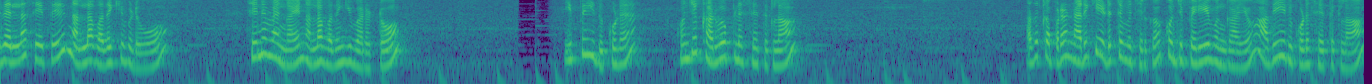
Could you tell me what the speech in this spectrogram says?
இதெல்லாம் சேர்த்து நல்லா வதக்கி விடுவோம். சின்ன வெங்காயம் நல்லா வதங்கி வரட்டும். இப்போ இது கூட கொஞ்சம் கருவேப்பிலை சேர்த்துக்கலாம். அதுக்கப்புறம் நறுக்கி எடுத்து வச்சுருக்கோம் கொஞ்சம் பெரிய வெங்காயம் அதையும் இது கூட சேர்த்துக்கலாம்.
